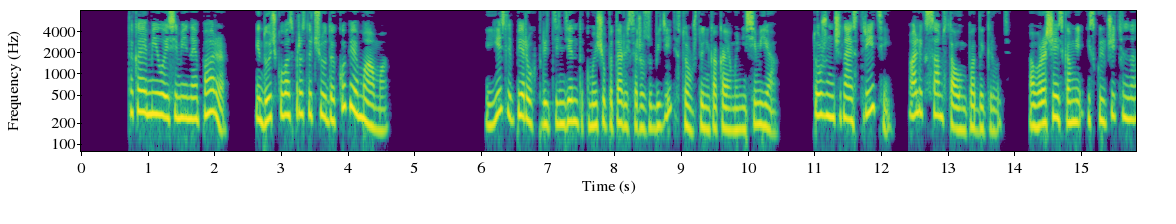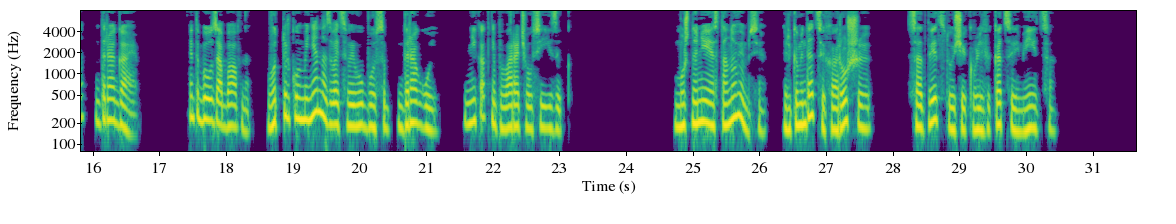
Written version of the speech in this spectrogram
Такая милая семейная пара, и дочка у вас просто чудо, копия мама. И если первых претенденток мы еще пытались разубедить в том, что никакая мы не семья, то уже начиная с третьей, Алекс сам стал им подыгрывать, обращаясь ко мне исключительно «дорогая». Это было забавно, вот только у меня назвать своего босса дорогой никак не поворачивался язык. Может, на ней остановимся? Рекомендации хорошие, соответствующая квалификация имеется.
